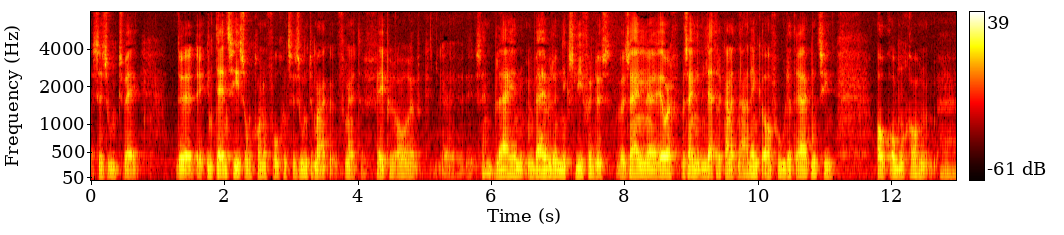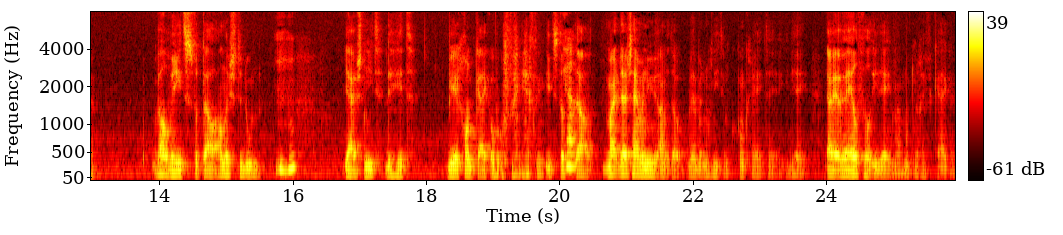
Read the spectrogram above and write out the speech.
seizoen 2. De, de intentie is om gewoon een volgend seizoen te maken. Vanuit de VPRO heb ik, eh, zijn blij en wij willen niks liever. Dus we zijn, eh, heel erg, we zijn letterlijk aan het nadenken over hoe dat eruit moet zien. Ook om gewoon eh, wel weer iets totaal anders te doen. Juist niet de hit. Weer gewoon kijken of we echt iets totaal... Maar daar zijn we nu aan het... We hebben nog niet een concreet idee. Ja, we hebben heel veel ideeën, maar we moeten nog even kijken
